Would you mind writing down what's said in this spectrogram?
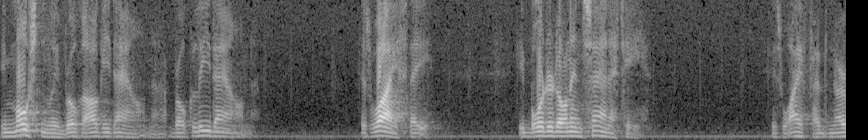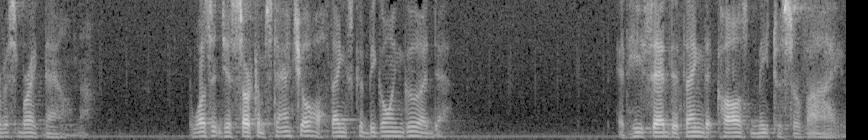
emotionally broke Augie down, uh, broke Lee down. His wife, they he bordered on insanity. His wife had a nervous breakdown. It wasn't just circumstantial, things could be going good. And he said, The thing that caused me to survive,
